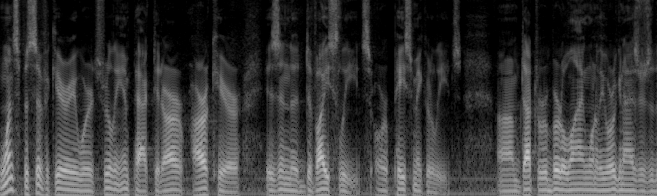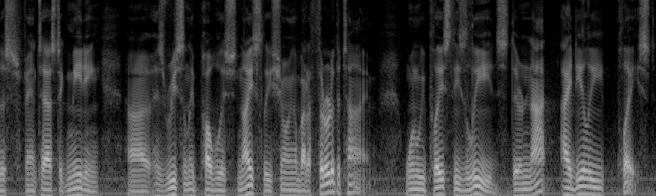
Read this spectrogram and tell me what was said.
One specific area where it's really impacted our, our care is in the device leads or pacemaker leads. Um, Dr. Roberto Lang, one of the organizers of this fantastic meeting, uh, has recently published nicely showing about a third of the time when we place these leads, they're not ideally placed.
